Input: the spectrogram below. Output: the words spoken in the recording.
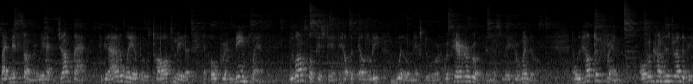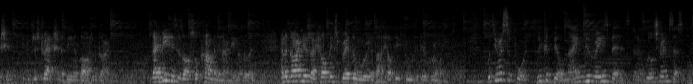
by midsummer, we had to jump back to get out of the way of those tall tomato and okra and bean plants. We've also pitched in to help an elderly widow next door repair her roof and insulate her windows. And we've helped a friend overcome his drug addiction through the distraction of being involved in the garden. Diabetes is also common in our neighborhood, and the gardeners are helping spread the word about healthy food that they're growing. With your support, we could build nine new raised beds that are wheelchair accessible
